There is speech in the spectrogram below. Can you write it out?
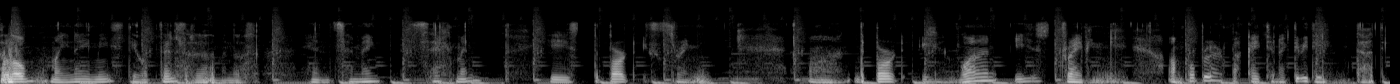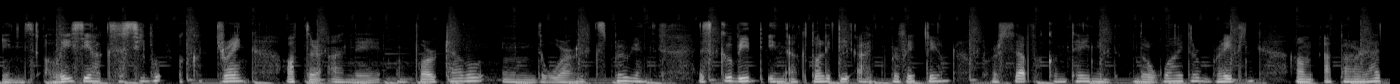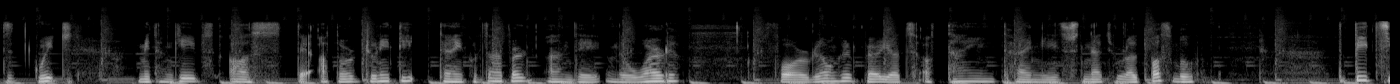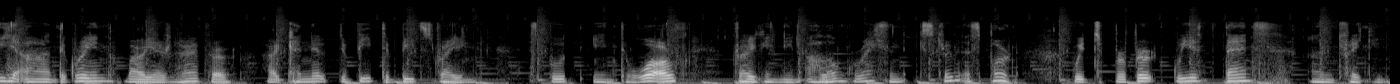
Hello, my name is Diego Salgado Mendoza, and the main segment is the port extreme. Uh, the port one is driving, a popular vacation activity that is easy accessible terrain after an unforgettable underwater experience. Scuba in actuality a perfection for self-contained underwater breathing and apparatus which Methane gives us the opportunity to recover and the underwater for longer periods of time than is naturally possible. The BT and the Great Barrier Reef are cannot to beat the beats driving, put in the world driving in a long racing extreme sport which prefer quiet dance and trekking.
